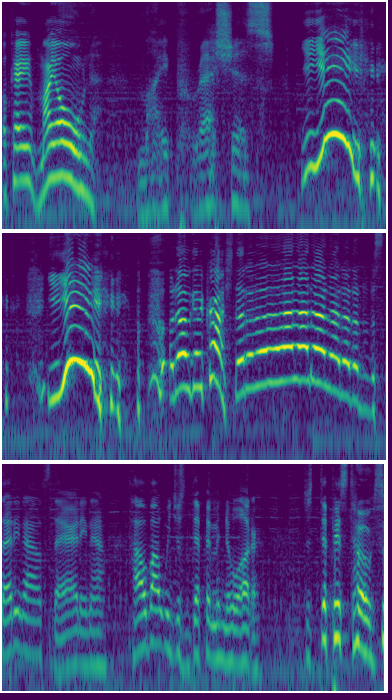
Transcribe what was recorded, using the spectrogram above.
okay? My own. My precious. Yee yee! yee yee! Oh no, I'm gonna crash! No, no, no, no, no, no, no, no, no, no, steady now, steady now. How about we just dip him in the water? Just dip his toes.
